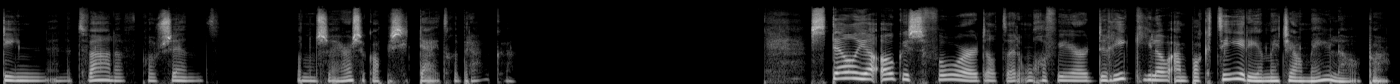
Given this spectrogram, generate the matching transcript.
10 en de 12 procent van onze hersencapaciteit gebruiken. Stel je ook eens voor dat er ongeveer 3 kilo aan bacteriën met jou meelopen.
